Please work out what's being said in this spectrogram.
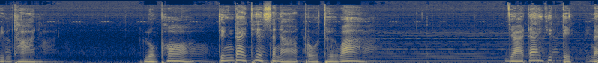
ริมทาน หลวงพ่อจึงได้เทศนาโปรดเธอว่า อย่าได้ยึดติดใน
